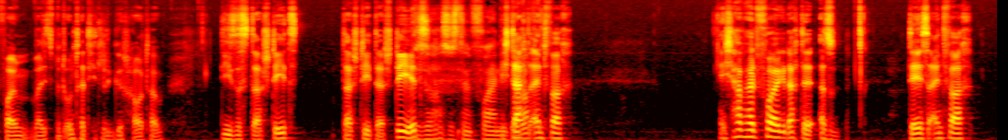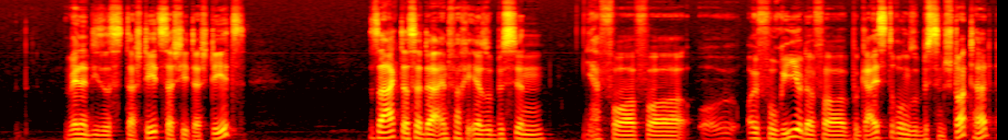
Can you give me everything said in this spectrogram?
Vor allem, weil ich es mit Untertiteln geschaut habe. Dieses Da steht's, da steht, da steht's. Wieso hast du es denn vorher nicht Ich dachte gerafft? einfach, ich habe halt vorher gedacht, der, also der ist einfach, wenn er dieses da steht's, da steht, da steht's, sagt, dass er da einfach eher so ein bisschen, ja, vor, vor Euphorie oder vor Begeisterung so ein bisschen stottert.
